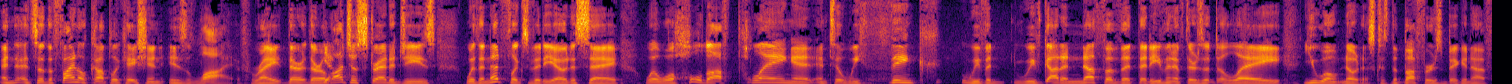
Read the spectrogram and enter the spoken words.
And, and so the final complication is live, right? There, there are yep. lots of strategies with a Netflix video to say, well, we'll hold off playing it until we think we've a, we've got enough of it that even if there's a delay, you won't notice because the buffer is big enough.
